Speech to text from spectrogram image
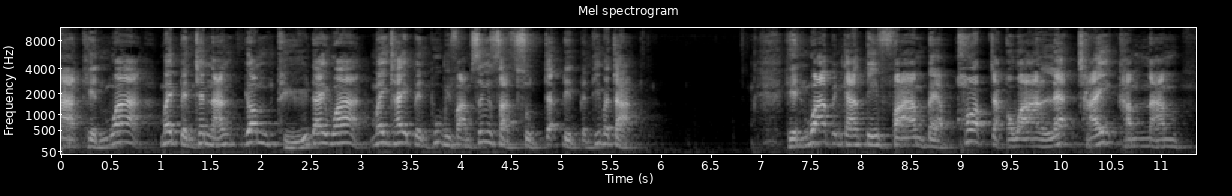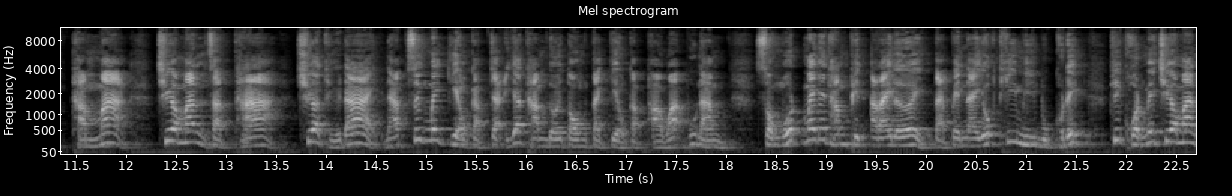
หากเห็นว่าไม่เป็นเช่นนั้นย่อมถือได้ว่าไม่ใช่เป็นผู้มีความซื่อสัตย์สุจริตเป็นที่ประจักษ์เห็นว่าเป็นการตีฟาร์มแบบครอบจักรวาลและใช้คำนำ ทำมาก เชื่อมั่นศรัทธา เชื่อถือได้นะครับ ซึ่งไม่เกี่ยวกับจริยธรรมโดยตรง แต่เกี่ยวกับภาวะผู้นำสมมุติไม่ได้ทำผิดอะไรเลย แต่เป็นนายกที่มีบุคลิก ที่คนไม่เชื่อมั่น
